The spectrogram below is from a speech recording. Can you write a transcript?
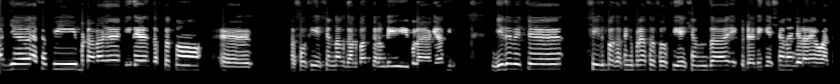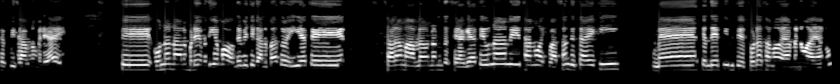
ਅੱਜ ਐਸਐਸਪੀ ਬਟਾਲਾ ਜੀ ਦੇ ਦਫ਼ਤਰ ਤੋਂ ਐਸੋਸੀਏਸ਼ਨ ਨਾਲ ਗੱਲਬਾਤ ਕਰਨ ਲਈ ਬੁਲਾਇਆ ਗਿਆ ਸੀ, ਜਿਹਦੇ ਵਿੱਚ ਸ਼ਹੀਦ ਭਗਤ ਸਿੰਘ ਪ੍ਰੈਸ ਐਸੋਸੀਏਸ਼ਨ ਦਾ ਇੱਕ ਡੈਲੀਗੇਸ਼ਨ ਹੈ ਜਿਹੜਾ ਹੈ ਉਹ ਐਸਐਸਪੀ ਸਾਹਿਬ ਨੂੰ ਮਿਲਿਆ ਹੈ। ਤੇ ਉਹਨਾਂ ਨਾਲ ਬੜੇ ਵਧੀਆ ਮਾਹੌਲ ਦੇ ਵਿੱਚ ਗੱਲਬਾਤ ਹੋਈ ਹੈ ਤੇ ਸਾਰਾ ਮਾਮਲਾ ਉਹਨਾਂ ਨੂੰ ਦੱਸਿਆ ਗਿਆ ਤੇ ਉਹਨਾਂ ਨੇ ਸਾਨੂੰ ਆਸ਼ਵਾਸਨ ਦਿੱਤਾ ਹੈ ਕਿ ਮੈਂ ਕਹਿੰਦੇ ਵੀ ਥੋੜਾ ਸਮਾਂ ਹੋਇਆ ਮੈਨੂੰ ਆਇਆ ਨੂੰ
